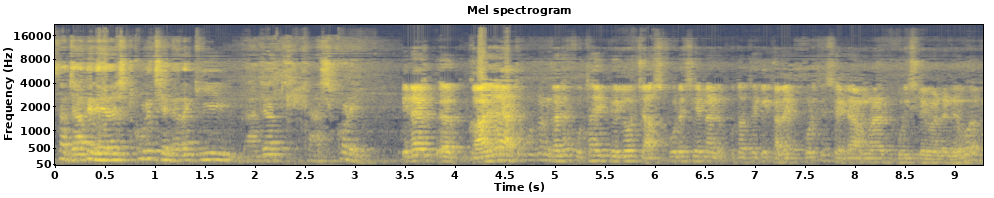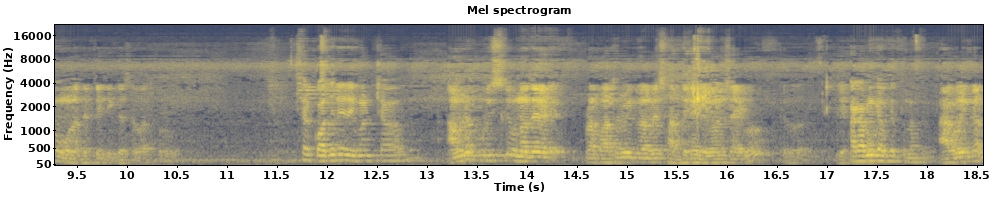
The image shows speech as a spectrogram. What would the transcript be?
স্যার যাদের অ্যারেস্ট করেছেন এরা কি গাঁজা চাষ করে? এটা আহ, গাঁজা এত পরিমাণ গাঁজা কোথায় পেল চাষ করেছে না কোথা থেকে কালেক্ট করেছে সেটা আমরা পুলিশ রিমান্ডে নেব এবং ওনাদেরকে জিজ্ঞাসাবাদ করব। স্যার কদিনের রিমান্ড চাওয়া হবে? আমরা পুলিশকে ওনাদের প্রাথমিক প্রাথমিকভাবে সাত দিনের রিমান্ড চাইব আগামীকালকে তোলা হবে। আগামীকাল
